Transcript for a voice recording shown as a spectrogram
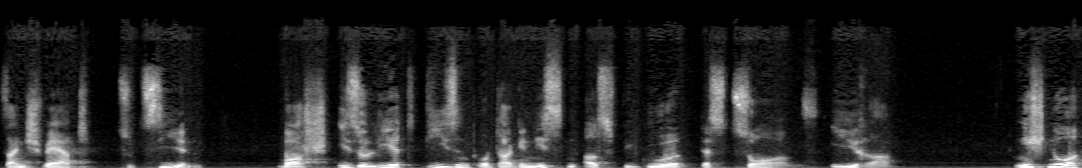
sein Schwert zu ziehen. Bosch isoliert diesen Protagonisten als Figur des Zorns, Ira. Nicht nur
